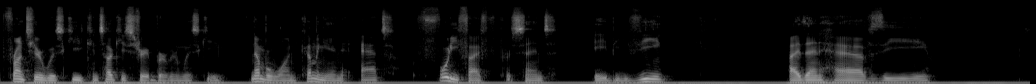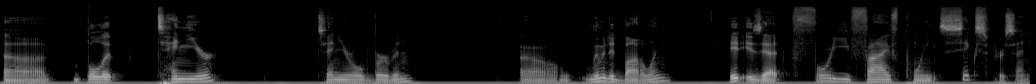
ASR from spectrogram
Frontier Whiskey, Kentucky Straight Bourbon Whiskey, number one, coming in at 45% ABV. I then have the uh, Bulleit 10 year, 10 year old bourbon, uh, limited bottling. It is at 45.6%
